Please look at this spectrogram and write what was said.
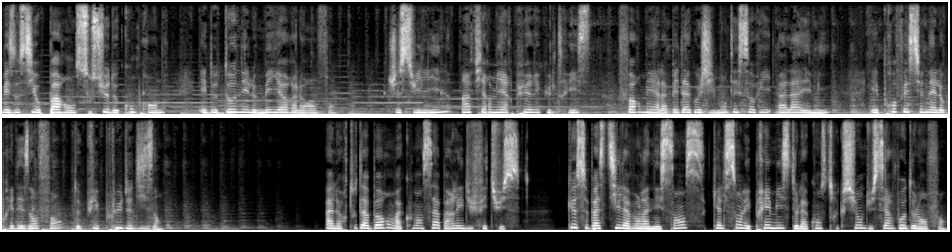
mais aussi aux parents soucieux de comprendre et de donner le meilleur à leur enfant. Je suis Lynn, infirmière puéricultrice, formée à la pédagogie Montessori à l'AMI et professionnelle auprès des enfants depuis plus de dix ans. Alors tout d'abord, on va commencer à parler du fœtus. Que se passe-t-il avant la naissance? Quelles sont les prémices de la construction du cerveau de l'enfant?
